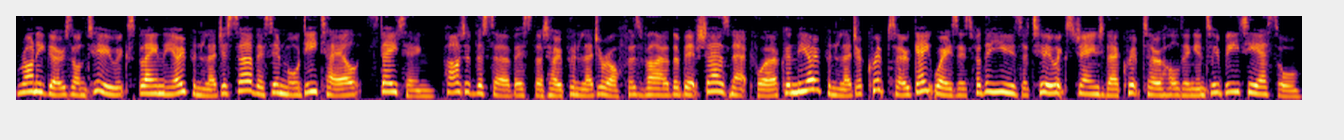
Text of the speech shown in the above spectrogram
Ronny goes on to explain the OpenLedger service in more detail, stating, part of the service that OpenLedger offers via the BitShares network and the OpenLedger crypto gateways is for the user to exchange their crypto holding into BTS or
